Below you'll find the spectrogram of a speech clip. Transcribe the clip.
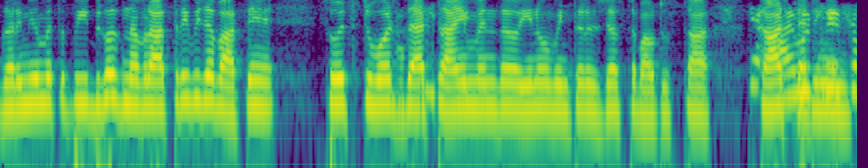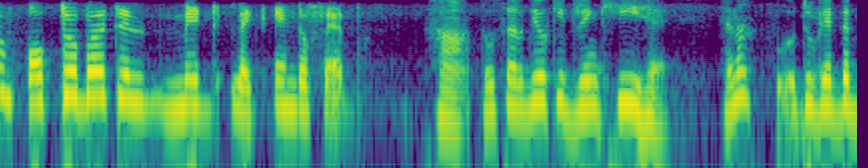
गर्मियों में तो पी बिकॉज़ नवरात्रि भी जब आते हैं so it's towards that time when the you know winter is just about to start start setting in from October till mid, like end of Feb. हाँ तो सर्दियों की ड्रिंक ही है है ना to get the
